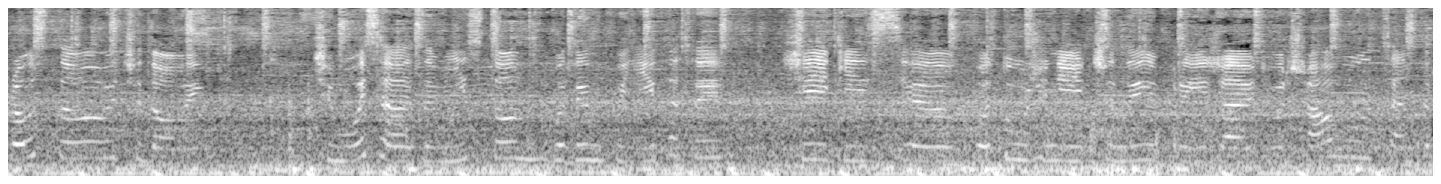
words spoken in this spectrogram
просто чудовий. Вчимося за містом годинку їхати. Ще якісь е, потужні чини приїжджають в Варшаву, центр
